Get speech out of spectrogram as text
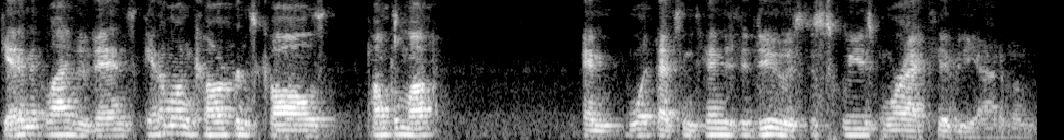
get them at live events, get them on conference calls, pump them up. And what that's intended to do is to squeeze more activity out of them,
